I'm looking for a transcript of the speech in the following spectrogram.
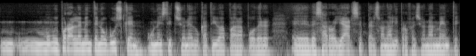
muy probablemente no busquen una institución educativa para poder eh, desarrollarse personal y profesionalmente.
